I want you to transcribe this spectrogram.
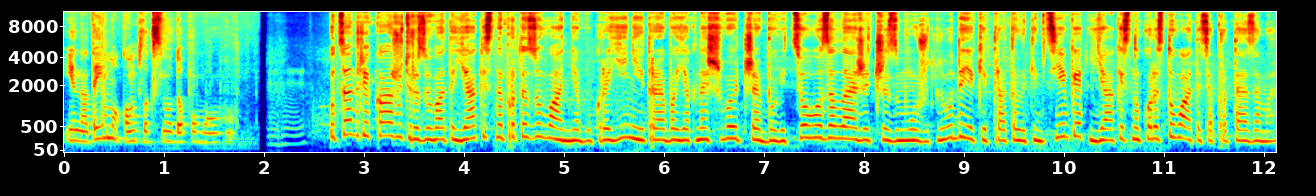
і надаємо комплексну допомогу. У центрі кажуть, розвивати якісне протезування в Україні треба якнайшвидше, бо від цього залежить, чи зможуть люди, які втратили кінцівки, якісно користуватися протезами.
